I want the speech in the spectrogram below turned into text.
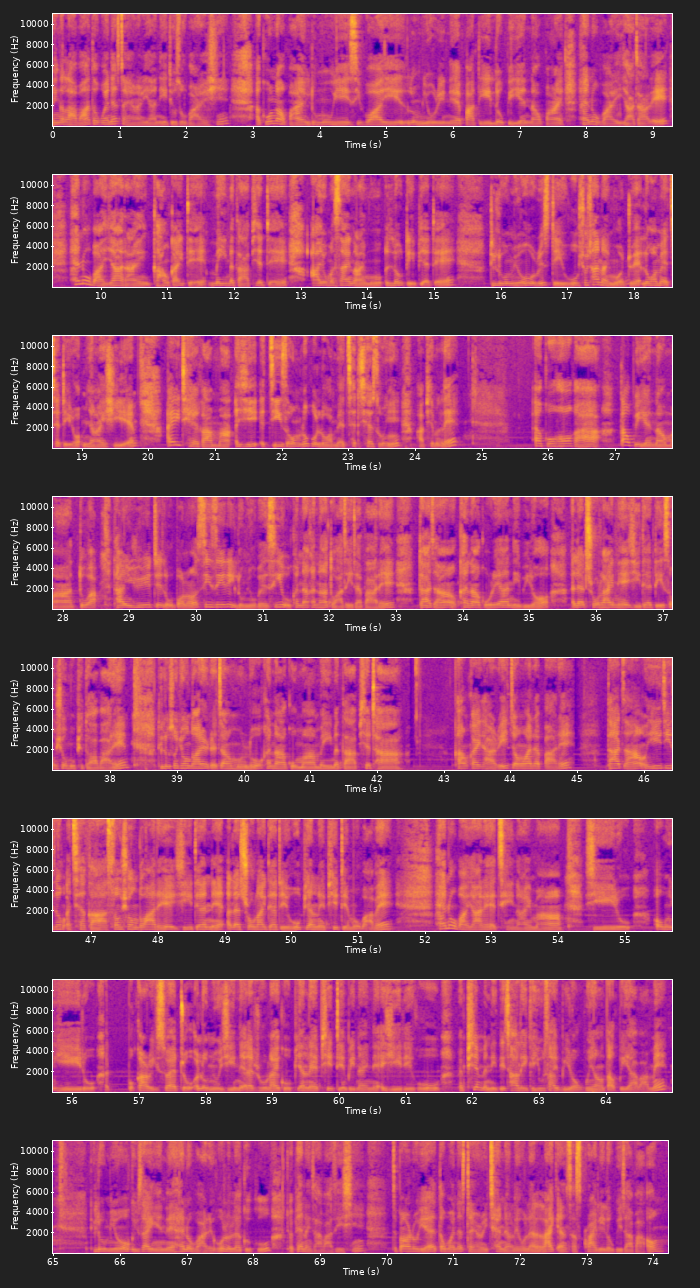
မင်္ဂလာပါ The Wellness Diary ကနေကြိုဆိုပါရရှင်အခုနောက်ပိုင်းလူမှုရေးစီးပွားရေးလူမျိုးတွေနဲ့ပါတီလုတ်ပြီးရဲ့နောက်ပိုင်း handover တွေရကြတယ် handover ရတိုင်းခေါင်းကိုက်တယ်မိမသာဖြစ်တယ်အာယုံမဆိုင်နိုင်မှုအလုပ်တွေပြတ်တယ်ဒီလိုမျိုး risk တွေကိုရှော့ချနိုင်မှုအတွက်လိုရမယ့်အချက်တွေတော့အများကြီးရှိတယ်အဲ့ဒီထဲကမှအရေးအကြီးဆုံးလုပ်ကိုလိုရမယ့်အချက်တစ်ချက်ဆိုရင်ဘာဖြစ်မလဲ အယ်ကိုဟောကတောက်ပြီးရဲ့နောက်မှာ तू ကထိုင်ရွေးတစ်လို့ပေါ့နော်စီးစေးတွေလိုမျိုးပဲစီးကိုခဏခဏသွားစေတတ်ပါတယ်။ဒါကြောင့်ခန္ဓာကိုယ်တွေကနေပြီးတော့ electrolyte နဲ့ရေဓာတ်တွေဆုံးရှုံးမှုဖြစ်သွားပါတယ်။ဒီလိုဆုံးရှုံးသွားတဲ့အတွက်ကြောင့်မို့လို့ခန္ဓာကိုယ်မှာမိမသာဖြစ်တာခေါင်းကိုက်တာတွေကြုံရတတ်ပါတယ်။ ဒါကြောင့်အရေးကြီးဆုံးအချက်ကဆုံးရှုံးသွားတဲ့ရေဓာတ်နဲ့ electrolyte ဓာတ်တွေကိုပြန်လည်ဖြည့်တင်မှုပါပဲ။ handover ရတဲ့အချိန်တိုင်းမှာရေတို့အုံးရေတို့ပိုကာရီဆွတ်တို့အဲ့လိုမျိုးရေနဲ့ electrolyte ကိုပြန်လည်ဖြည့်တင်ပေးနိုင်တဲ့အရည်တွေကိုမဖြစ်မနေတေချာလေးဂယူးဆိုင်ပြီးတော့ဝင်အောင်တောက်ပေးရပါမယ်။ဒီလိုမျိုးဂယူးဆိုင်ရင်နဲ့ handover တွေကိုလောလောကူကူကြော်ဖြတ်နိုင်ကြပါစေရှင်။ကျမတို့ရဲ့ The Wellness Diary Channel လေးကိုလည်း like and subscribe လေးလုပ်ပေးကြပါအောင်။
